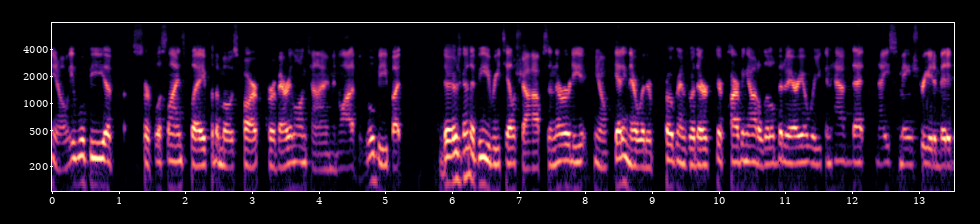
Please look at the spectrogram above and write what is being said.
you know, it will be a surplus lines play for the most part for a very long time. And a lot of it will be, but there's going to be retail shops and they're already, you know, getting there where their programs where they're, they're carving out a little bit of area where you can have that nice main street admitted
